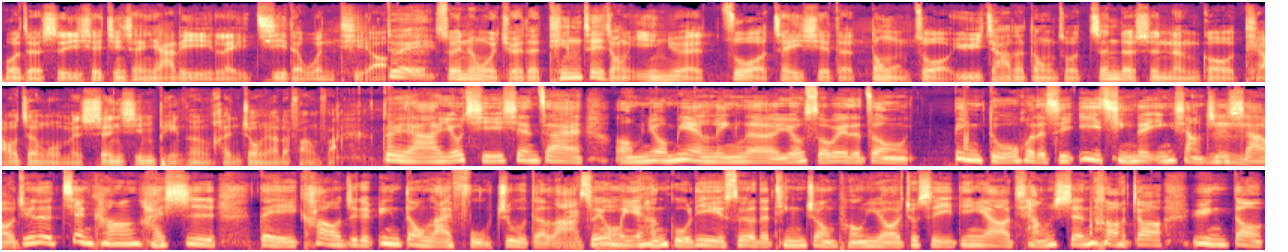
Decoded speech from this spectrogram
或者是一些精神压力累积的问题哦。对，所以呢，我觉得听这种音乐做这些的动作，瑜伽的动作，真的是能够调整我们身心平衡很重要的方法。对呀、尤其现在我们又面临了有所谓的这种。病毒或者是疫情的影响之下，嗯、我觉得健康还是得靠这个运动来辅助的啦。所以我们也很鼓励所有的听众朋友，就是一定要强身哈，就要运动。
